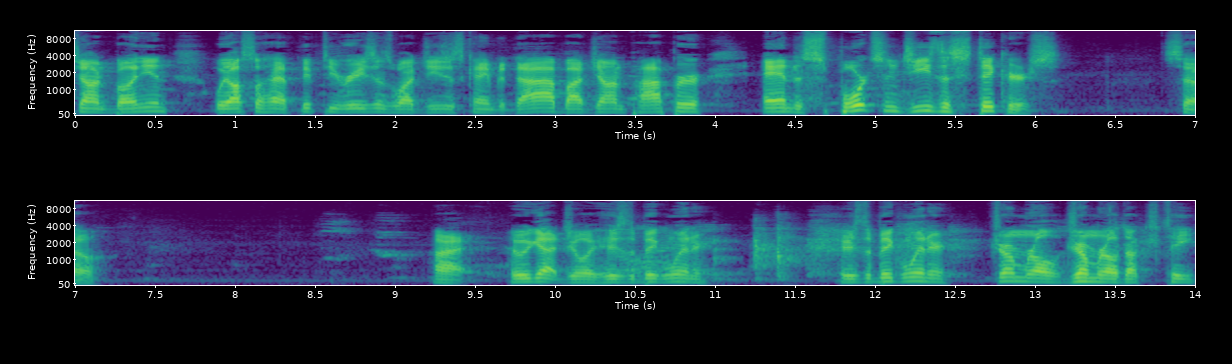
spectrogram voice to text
John Bunyan. We also have 50 Reasons Why Jesus Came to Die by John Piper and a Sports and Jesus stickers. So, all right, who we got, Joy? Who's the big winner? Who's the big winner? Drum roll, drum roll, Dr. T.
